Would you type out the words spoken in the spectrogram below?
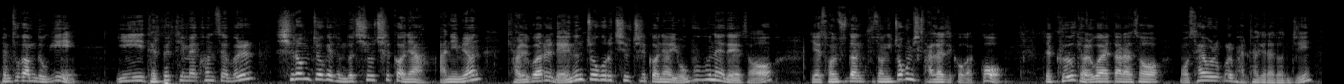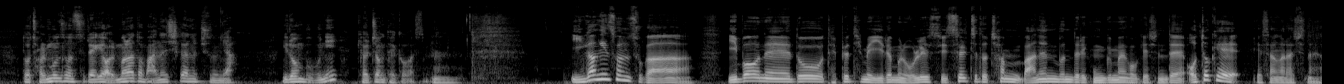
벤투 감독이 이 대표팀의 컨셉을 실험 쪽에 좀 더 치우칠 거냐 아니면 결과를 내는 쪽으로 치우칠 거냐 이 부분에 대해서 이제 선수단 구성이 조금씩 달라질 것 같고 이제 그 결과에 따라서 뭐 새 얼굴 발탁이라든지 또 젊은 선수들에게 얼마나 더 많은 시간을 주느냐 이런 부분이 결정될 것 같습니다. 이강인 선수가 이번에도 대표팀에 이름을 올릴 수 있을지도 참 많은 분들이 궁금해하고 계신데 어떻게 예상을 하시나요?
